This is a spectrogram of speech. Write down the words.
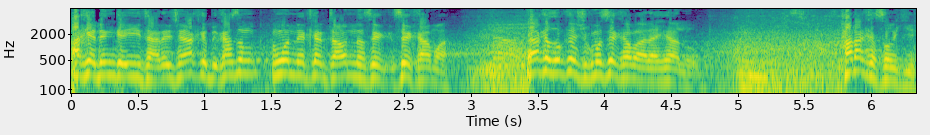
aka dinga yi tare shi aka bi kasan wannan kanta wannan sai kama. Aka zo kai shi kuma sai kama lafiya lo har aka sauke.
